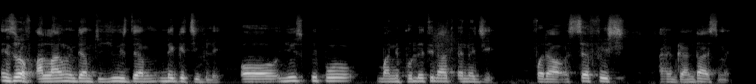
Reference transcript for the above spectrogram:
instead of allowing them to use them negatively or use people manipulating that energy for their selfish aggrandizement,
